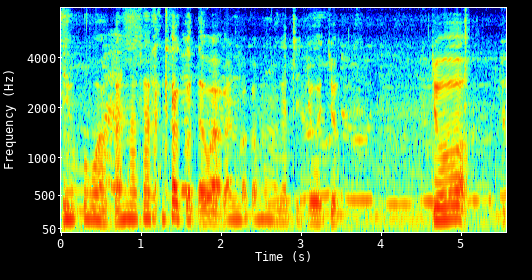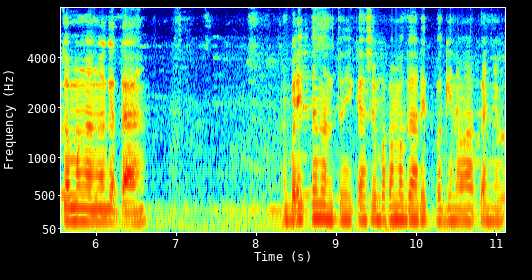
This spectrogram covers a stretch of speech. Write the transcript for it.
Yung kuwakan, nakakatakot tawakan. Baka mangagat si Chucho. Chu, baka mangangagat ah. Ang bait naman to eh. Kaso baka magalit pag ginawakan yung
